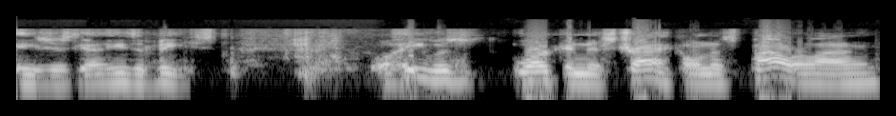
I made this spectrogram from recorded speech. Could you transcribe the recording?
he's just got, he's a beast. Well, he was working this track on this power line,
